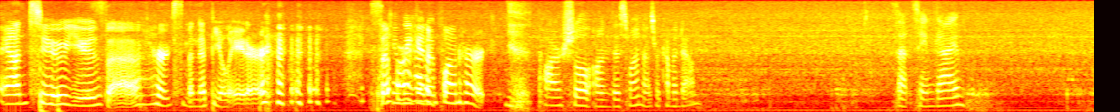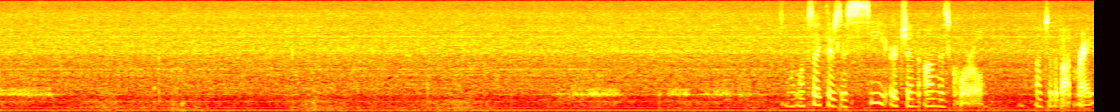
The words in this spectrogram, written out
and to use uh, Herc's manipulator. So Can far we I get haven't a- flown Herc. Partial on this one as we're coming down. is that same guy? It looks like there's a sea urchin on this coral onto the bottom right.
